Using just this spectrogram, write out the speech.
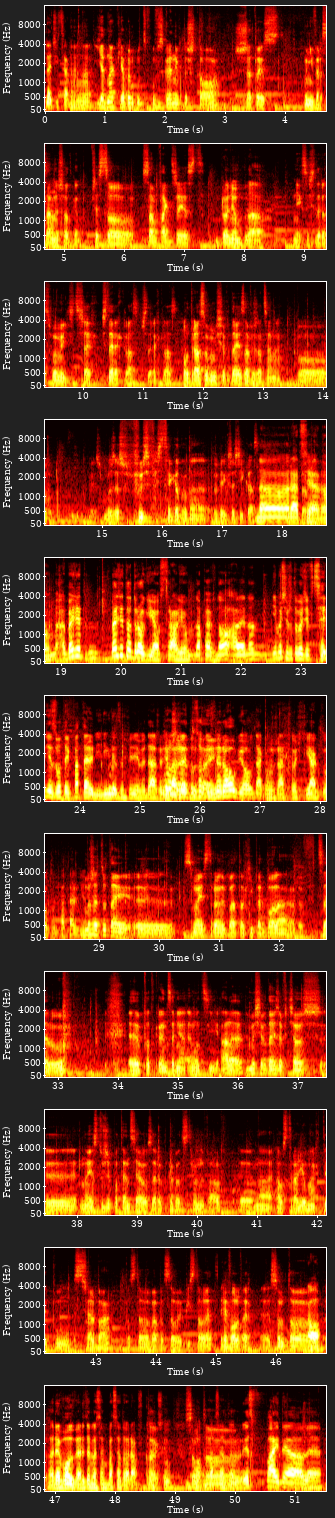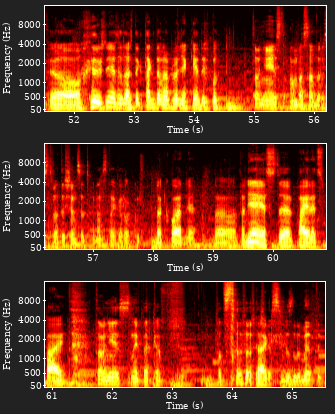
zleci cena. E, Jednak ja bym uwzględnił też to, że to jest uniwersalny shotgun, przez co sam fakt, że jest bronią dla, nie chcę się teraz pomylić, trzech, czterech klas, czterech klas, od razu mi się wydaje zawyża cenę, bo wiesz, możesz używać tego no, na większości klas. No racja, no będzie, będzie to drogi Australium na pewno, ale no nie myślę, że to będzie w cenie złotej patelni, nigdy coś się nie wydarzy. Chyba, Może że dosłownie tutaj- zrobią taką rzadkość jak złotą patelnię. Może tutaj y, z mojej strony była to hiperbola w celu podkręcenia emocji, ale mi się wydaje, że wciąż y, no jest duży potencjał zarobkowy od strony Valve y, na Australiumach typu strzelba podstawowa, podstawowy pistolet, rewolwer. Są to O, rewolwer zamiast ambasadora w Tak, końcu. są bo to- ambasador jest fajny, ale no, już nie jest to aż tak, tak dobra broń jak kiedyś, bo to nie jest ambasador z 2012 roku. dokładnie, no, to nie jest e, Pirate Spy. To nie jest snajperka w podstawowej Tak. wersji bez lunety.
